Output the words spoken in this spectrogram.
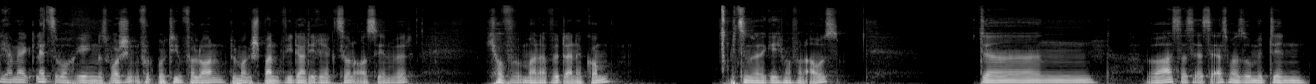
Die haben ja letzte Woche gegen das Washington Football Team verloren. Bin mal gespannt, wie da die Reaktion aussehen wird. Ich hoffe mal, da wird eine kommen. Beziehungsweise gehe ich mal von aus. Dann war es das erst erstmal so mit den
